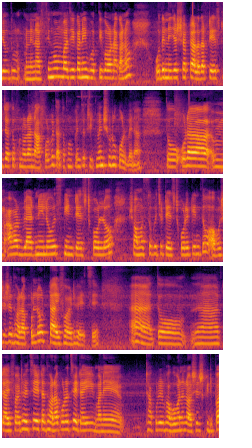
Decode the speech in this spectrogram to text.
যেহেতু মানে নার্সিংহোম বা যেখানেই ভর্তি করো না কেন, ওদের নিজস্ব একটা আলাদা টেস্ট যতক্ষণ ওরা না করবে, ততক্ষণ কিন্তু ট্রিটমেন্ট শুরু করবে না। তো ওরা আবার ব্লাড নিলো স্কিন টেস্ট করল, সমস্ত কিছু টেস্ট করে কিন্তু অবশেষে ধরা পড়ল টাইফয়েড হয়েছে। হ্যাঁ তো টাইফয়েড হয়েছে, এটা ধরা পড়েছে, এটাই মানে ঠাকুরের ভগবানের অশেষ কৃপা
